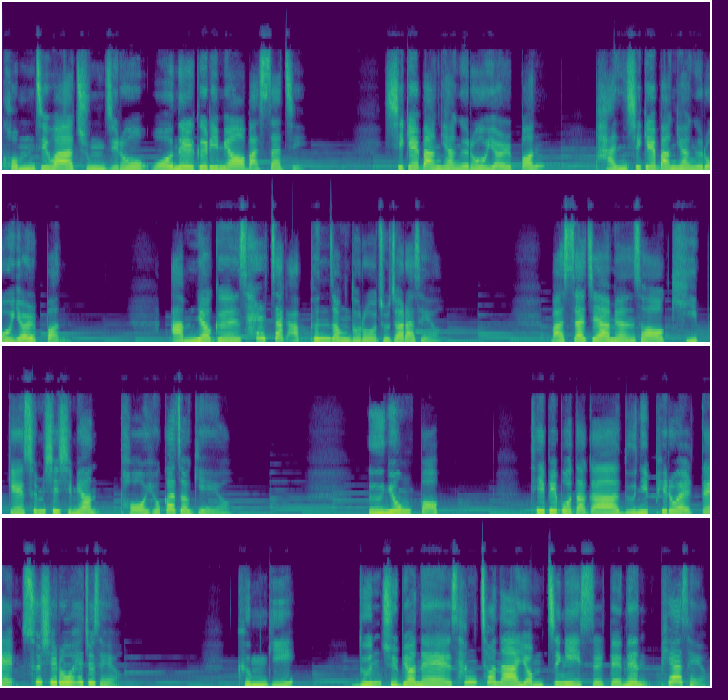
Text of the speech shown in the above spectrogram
검지와 중지로 원을 그리며 마사지. 시계 방향으로 10번, 반시계 방향으로 10번. 압력은 살짝 아픈 정도로 조절하세요. 마사지하면서 깊게 숨 쉬시면 더 효과적이에요. 응용법. TV 보다가 눈이 피로할 때 수시로 해주세요. 금기. 눈 주변에 상처나 염증이 있을 때는 피하세요.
